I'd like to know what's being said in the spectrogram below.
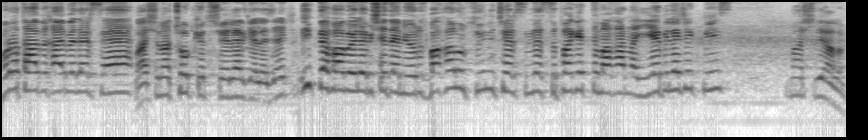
Murat abi kaybederse başına çok kötü şeyler gelecek. İlk defa böyle bir şey deniyoruz. Bakalım suyun içerisinde spagetti makarna yiyebilecek miyiz? Başlayalım.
